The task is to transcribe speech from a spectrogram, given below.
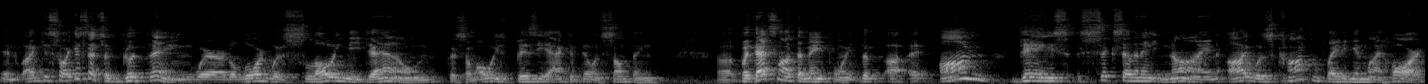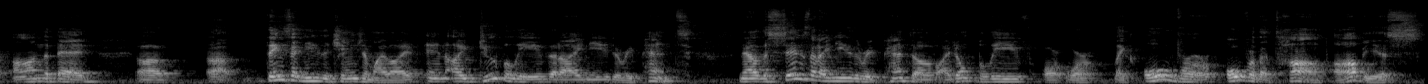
And I guess so. I guess that's a good thing where the Lord was slowing me down because I'm always busy, active, doing something. Uh, but that's not the main point. The, uh, on days six, seven, eight, nine, I was contemplating in my heart on the bed uh, uh, things that needed to change in my life, and I do believe that I needed to repent. Now, the sins that I needed to repent of, I don't believe or, like over over the top obvious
